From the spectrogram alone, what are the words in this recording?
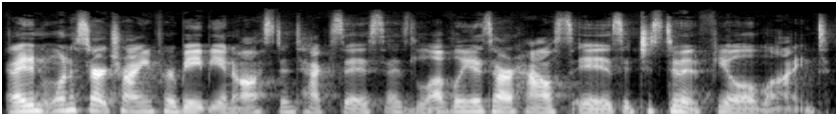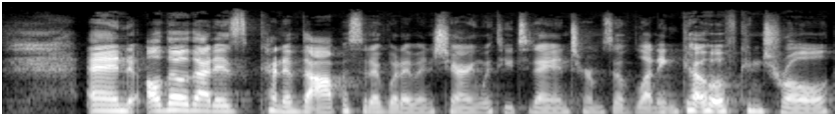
And I didn't want to start trying for a baby in Austin, Texas. As lovely as our house is, it just didn't feel aligned. And although that is kind of the opposite of what I've been sharing with you today in terms of letting go of control,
